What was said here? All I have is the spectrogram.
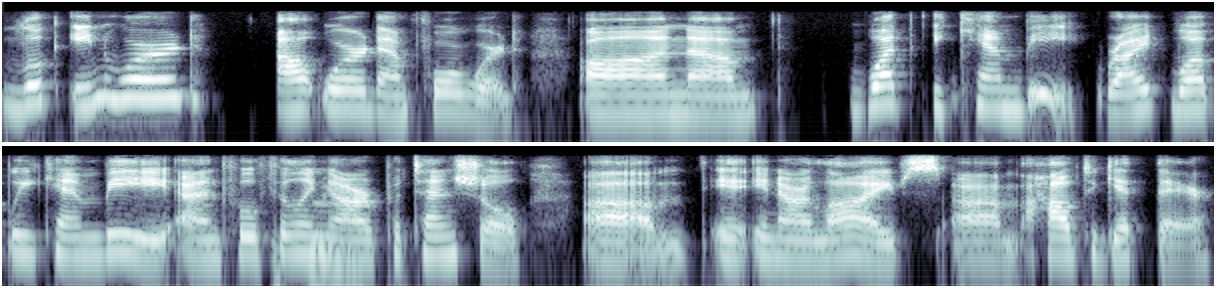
look inward, outward, and forward on um, what it can be, right? What we can be and fulfilling mm-hmm. our potential um, in, in, our lives, um, how to get there.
